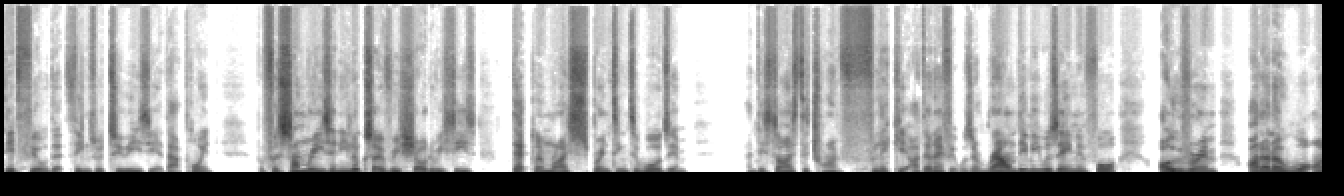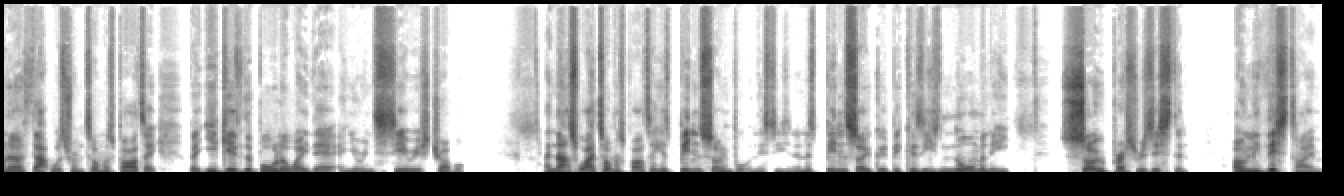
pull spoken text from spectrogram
did feel that things were too easy at that point. But for some reason, he looks over his shoulder. He sees Declan Rice sprinting towards him and decides to try and flick it. I don't know if it was around him he was aiming for, over him. I don't know what on earth that was from Thomas Partey, but you give the ball away there and you're in serious trouble. And that's why Thomas Partey has been so important this season and has been so good because he's normally so press resistant. Only this time,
